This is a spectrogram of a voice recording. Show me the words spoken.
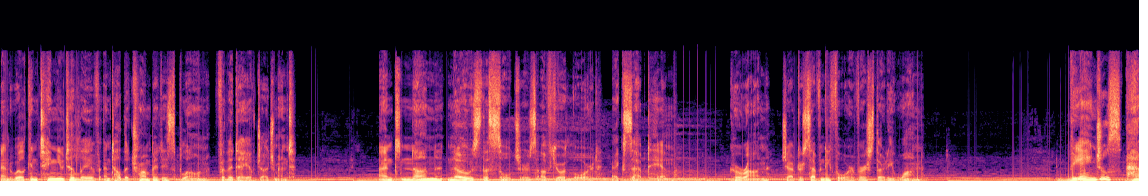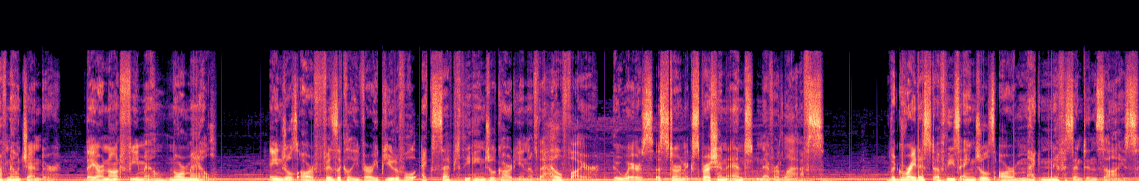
and will continue to live until the trumpet is blown for the day of judgment. And none knows the soldiers of your Lord except him. Quran, chapter 74, verse 31. The angels have no gender. They are not female nor male. Angels are physically very beautiful except the angel guardian of the hellfire, who wears a stern expression and never laughs. The greatest of these angels are magnificent in size,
